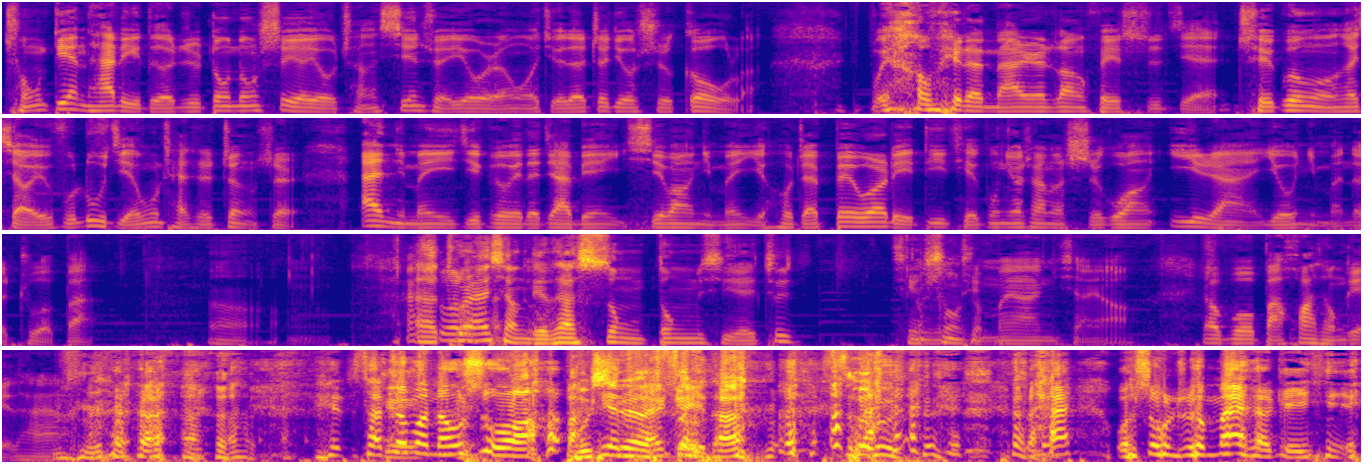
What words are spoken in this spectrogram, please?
从电台里得知东东事业有成，薪水诱人，我觉得这就是够了。不要为了男人浪费时间，锤棍棍和小姨夫录节目才是正事儿。爱你们以及各位的嘉宾，希望你们以后在被窝里、地铁、公交上的时光依然有你们的作伴。嗯，嗯哎呀，突然想给他送东西，就挺送什么呀？你想要？要不把话筒给他呀？他这么能说，不是来给他，来，我送只麦克给你。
